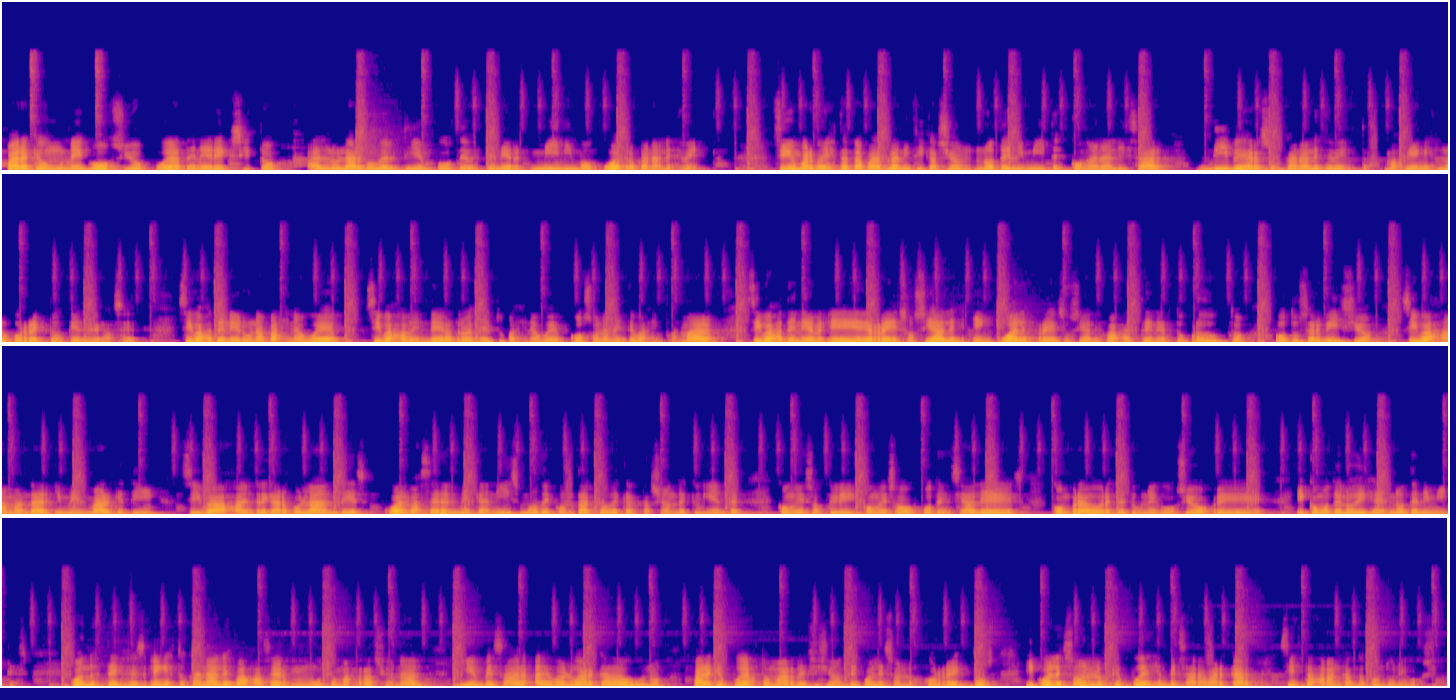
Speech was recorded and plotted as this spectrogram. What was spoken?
Para que un negocio pueda tener éxito a lo largo del tiempo, debes tener mínimo cuatro canales de venta. Sin embargo, en esta etapa de planificación no te limites con analizar diversos canales de venta. Más bien es lo correcto que debes hacer. Si vas a tener una página web, si vas a vender a través de tu página web o solamente vas a informar, si vas a tener eh, redes sociales, en cuáles redes sociales vas a tener tu producto o tu servicio, si vas a mandar email marketing, si vas a entregar volantes, cuál va a ser el mecanismo de contacto de captación de clientes con esos, con esos potenciales compradores de tu negocio. Eh, y como te lo dije, no te limites. Cuando estés en estos canales vas a ser mucho más racional y empezar a evaluar cada uno para que puedas tomar decisión de cuáles son los correctos y cuáles son los que puedes empezar a abarcar si estás arrancando con tu negocio.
